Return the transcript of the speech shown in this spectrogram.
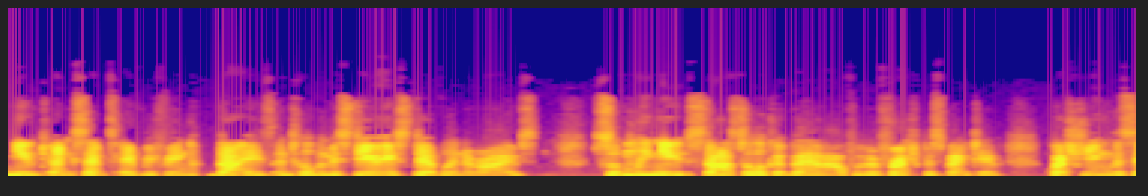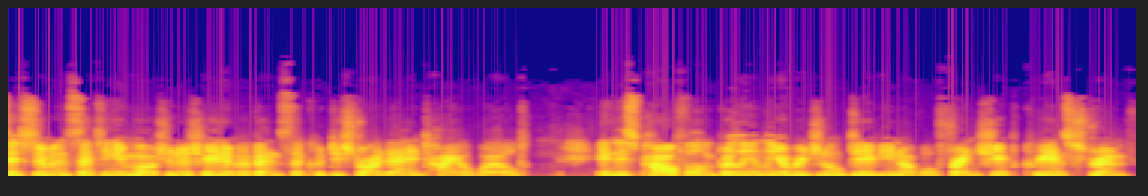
Newt accepts everything, that is, until the mysterious Devlin arrives. Suddenly Newt starts to look at Bearmouth with a fresh perspective, questioning the system and setting in motion a chain of events that could destroy their entire world. In this powerful and brilliantly original debut novel, friendship creates strength,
